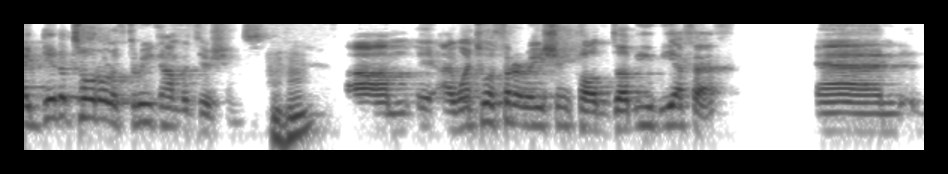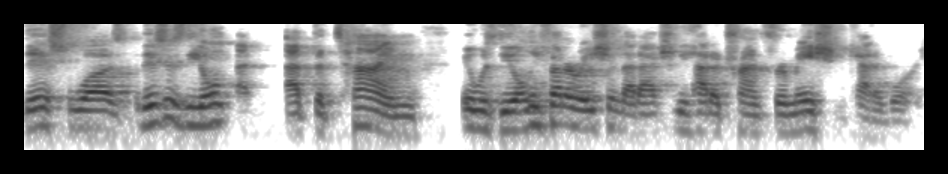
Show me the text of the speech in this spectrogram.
I did a total of three competitions. Mhm. Um, I went to a federation called WBFF, and this was this is the only at the time it was the only federation that actually had a transformation category.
